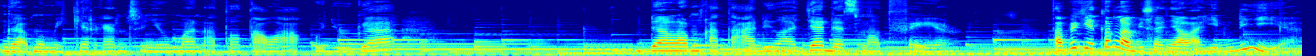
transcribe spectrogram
nggak memikirkan senyuman atau tawa aku juga dalam kata adil aja that's not fair tapi kita nggak bisa nyalahin dia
